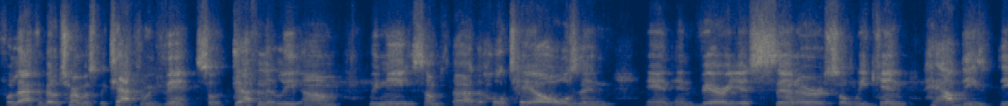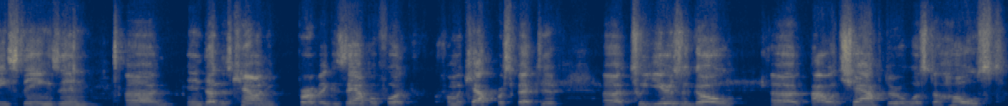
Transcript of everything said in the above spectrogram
for lack of a better term, a spectacular event. So definitely, um, we need some uh, the hotels and and and various centers so we can have these these things in uh, in Douglas County. Perfect example for from a cap perspective. Uh, two years ago, uh, our chapter was the host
